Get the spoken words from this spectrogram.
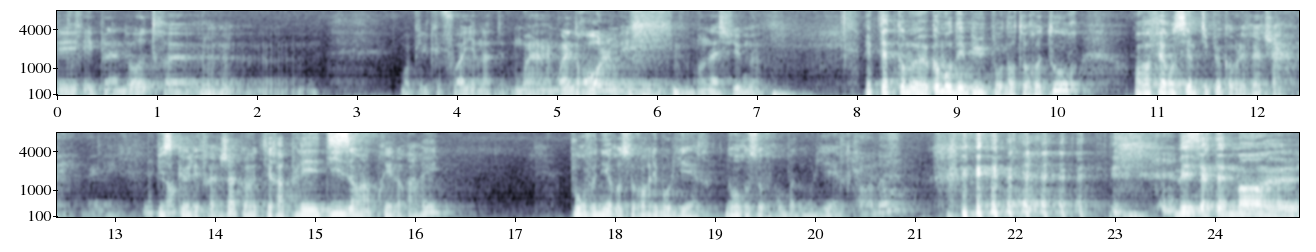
et, et plein d'autres. Mhm. Bon, quelquefois, il y en a de moins, moins drôles, mais on assume. Mais peut-être comme, euh, comme au début pour notre retour, on va faire aussi un petit peu comme les frères Jacques. Ah oui, oui, oui. D'accord. Puisque les frères Jacques ont été rappelés dix ans après leur arrêt pour venir recevoir les Molières. Nous ne recevrons pas de Molières, Oh non mais certainement euh,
